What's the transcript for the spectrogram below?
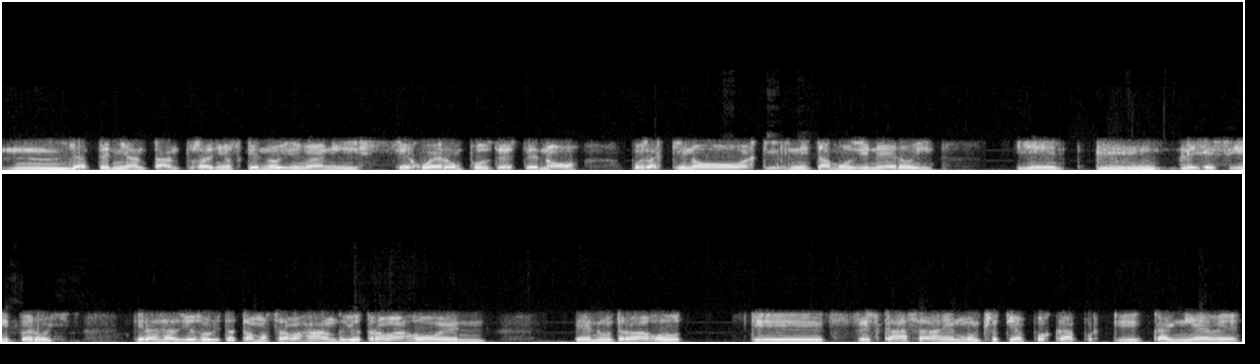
mm, ya tenían tantos años que no iban y se fueron, pues de este no, pues aquí no, aquí necesitamos dinero y, y le dije, sí, pero gracias a Dios ahorita estamos trabajando, yo trabajo en, en un trabajo que es escasa en mucho tiempo acá porque cae nieve.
